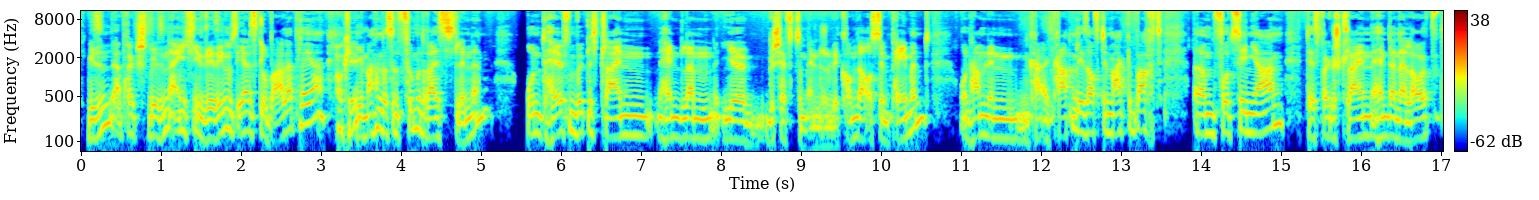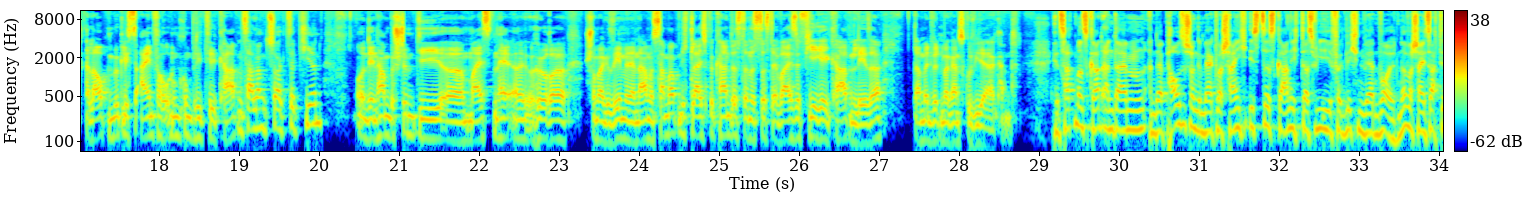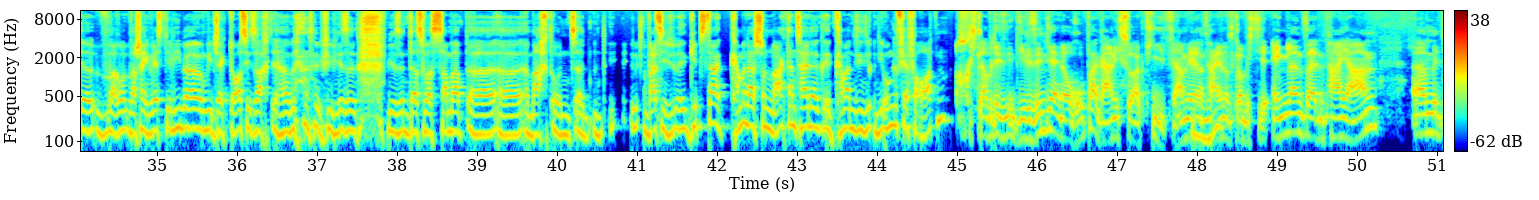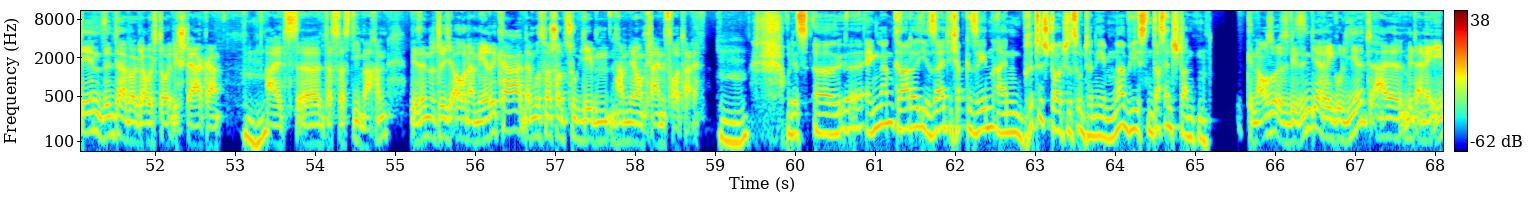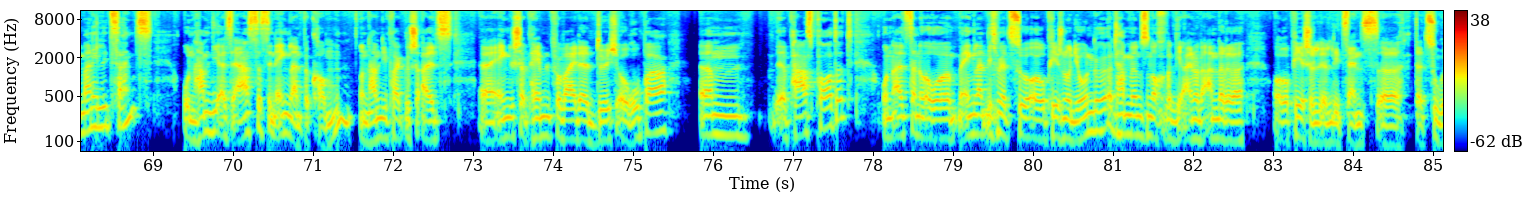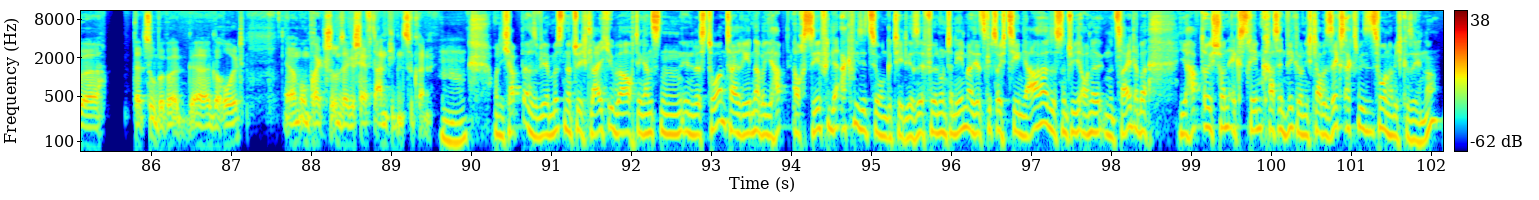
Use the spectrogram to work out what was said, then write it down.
Wir sind äh, praktisch, wir sind eigentlich, wir sehen uns eher als globaler Player. Okay. Wir machen das in 35 Ländern und helfen wirklich kleinen Händlern, ihr Geschäft zu managen. Wir kommen da aus dem Payment und haben den Ka- Kartenleser auf den Markt gebracht ähm, vor zehn Jahren, der es praktisch kleinen Händlern erlaubt, erlaubt, möglichst einfach und unkompliziert Kartenzahlungen zu akzeptieren. Und den haben bestimmt die äh, meisten Hörer schon mal gesehen. Wenn der Name SumUp nicht gleich bekannt ist, dann ist das der weiße vierjährige Kartenleser. Damit wird man ganz gut wiedererkannt. Jetzt hat man es gerade an deinem an der Pause schon gemerkt. Wahrscheinlich ist das gar nicht das, wie ihr verglichen werden wollt. Ne? Wahrscheinlich sagt ihr, wa- wahrscheinlich wärst ihr lieber irgendwie Jack Dorsey sagt, äh, wir, sind, wir sind das, was SumUp äh, äh, macht. Und äh, weiß nicht, gibt's da, kann man da schon Marktanteile, kann man die, die ungefähr verorten? Och, ich glaube, die, die, wir sind ja in Europa gar nicht so aktiv. Wir haben ja, Ja, ne? teilen uns, glaube ich, die England seit ein paar Jahren äh, mit denen, sind da aber, glaube ich, deutlich stärker Mhm. als äh, das, was die machen. Wir sind natürlich auch in Amerika, da muss man schon zugeben, haben die noch einen kleinen Vorteil. Und jetzt äh, England gerade, ihr seid, ich habe gesehen, ein britisch-deutsches Unternehmen. Ne? Wie ist denn das entstanden? Genauso ist. Wir sind ja reguliert all- mit einer E-Money-Lizenz und haben die als erstes in England bekommen und haben die praktisch als äh, englischer Payment Provider durch Europa ähm, äh, passportet. Und als dann England nicht mehr zur Europäischen Union gehört, haben wir uns noch die ein oder andere europäische Lizenz äh, dazu, ge, dazu ge, geholt, ähm, um praktisch unser Geschäft anbieten zu können. Und ich habe, also wir müssen natürlich gleich über auch den ganzen Investorenteil reden, aber ihr habt auch sehr viele Akquisitionen getätigt. Also für ein Unternehmen, also jetzt gibt es euch zehn Jahre, das ist natürlich auch eine, eine Zeit, aber ihr habt euch schon extrem krass entwickelt. Und ich glaube, sechs Akquisitionen habe ich gesehen, ne?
